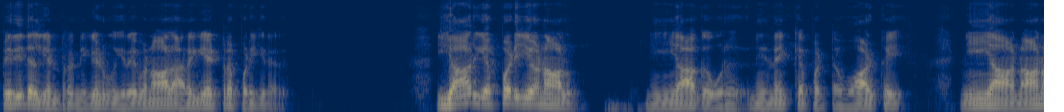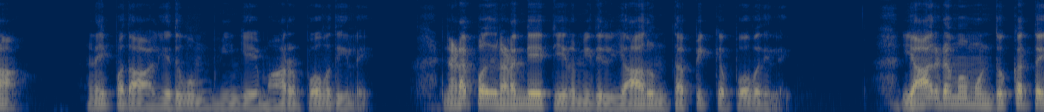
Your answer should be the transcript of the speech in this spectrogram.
பிரிதல் என்ற நிகழ்வு இறைவனால் அரங்கேற்றப்படுகிறது. யார் எப்படியானாலும் நீயாக ஒரு நினைக்கப்பட்ட வாழ்க்கை நீயா நானா நினைப்பதால் எதுவும் இங்கே மாறப்போவது இல்லை நடப்பது நடந்தே தீரும் இதில் யாரும் தப்பிக்கப் போவதில்லை. யாரிடமும் உன் துக்கத்தை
